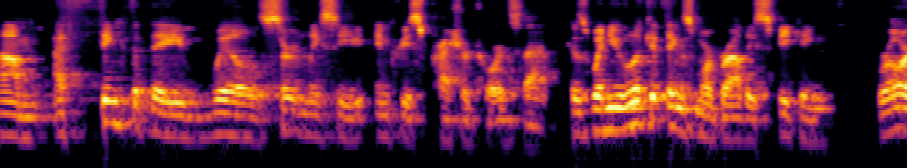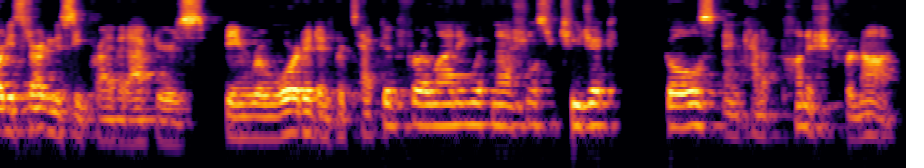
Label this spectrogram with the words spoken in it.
Um, I think that they will certainly see increased pressure towards that because when you look at things more broadly speaking, we're already starting to see private actors being rewarded and protected for aligning with national strategic goals and kind of punished for not.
